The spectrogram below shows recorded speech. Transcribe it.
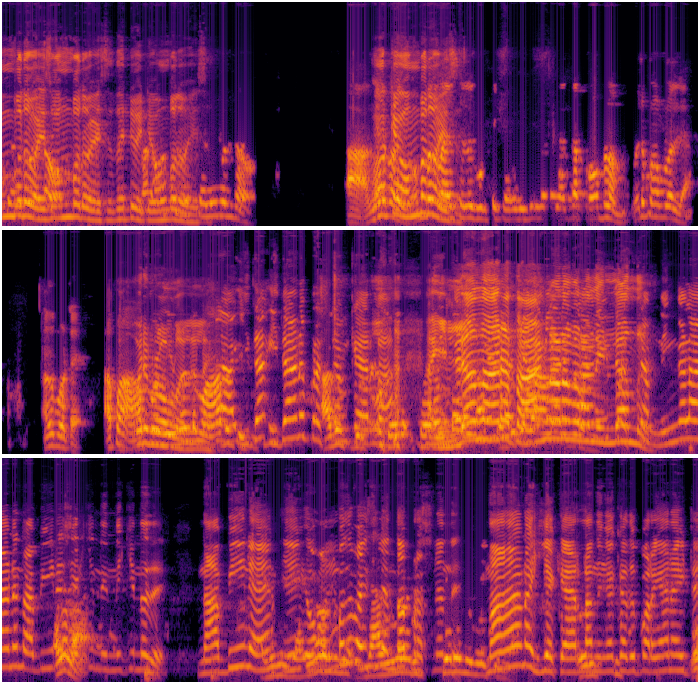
ഒമ്പത് വയസ്സ് ഒമ്പത് വയസ്സ്. തെറ്റ് ഒമ്പത് വയസ്സ്. ആ അങ്ങനെ ഓക്കെ ഒമ്പത് ഒമ്പത് വയസ്സിൽ എന്താ പ്രോബ്ലം ഒരു പ്രോബ്ലം ഇല്ല അത് പോട്ടെ. അപ്പൊ ഒരു പ്രോബ്ലം ഇതാണ് പ്രശ്നം കേരള. ഇല്ലാന്നാരാ താങ്കളാണോ പറയുന്നത്? ഇല്ലാന്ന്. നിങ്ങളാണ് നബീനെ ശരിക്കും നിന്ദിക്കുന്നത്. നബീനെ ഈ ഒമ്പത് വയസ്സിൽ എന്താ പ്രശ്നം നാണല്ലേ കേരള നിങ്ങൾക്ക് അത് പറയാനായിട്ട്?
